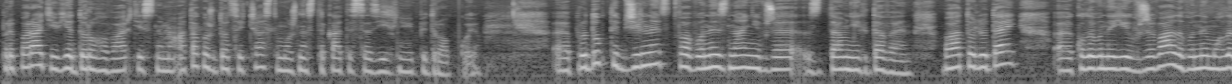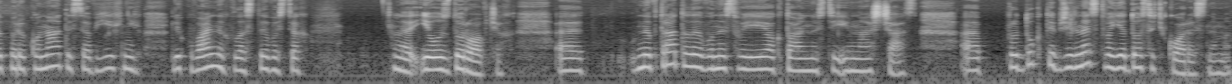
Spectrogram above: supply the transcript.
препаратів є дороговартісними, а також досить часто можна стикатися з їхньою підробкою. Е, Продукти бджільництва вони знані вже з давніх давен. Багато людей, е, коли вони їх вживали, вони могли переконатися в їхніх лікувальних властивостях і оздоровчих. Е, Не втратили вони своєї актуальності і в наш час. Продукти бджільництва є досить корисними.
